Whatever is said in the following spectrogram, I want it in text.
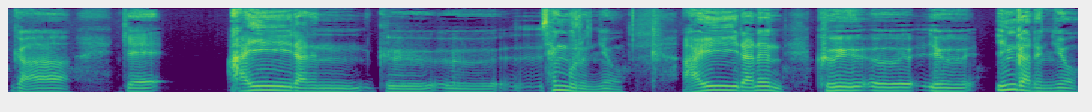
그러니까 이게 아이라는 그 어, 생물은요. 아이라는 그 어, 인간은요.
